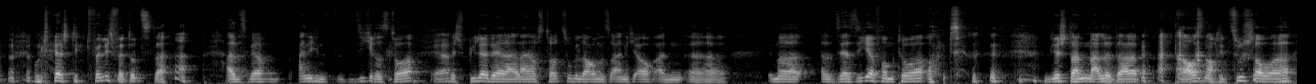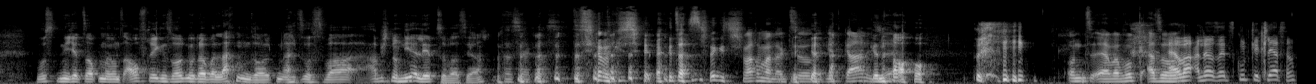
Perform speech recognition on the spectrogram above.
Und der steht völlig verdutzt da. Also es wäre eigentlich ein sicheres Tor. Ja. Der Spieler, der allein aufs Tor zugelaufen ist, eigentlich auch ein äh, immer also sehr sicher vom Tor. Und wir standen alle da draußen, auch die Zuschauer wussten nicht jetzt, ob wir uns aufregen sollten oder aber lachen sollten. Also es war, habe ich noch nie erlebt, sowas, ja. Das ist ja krass. Das ist ja wirklich, das ist wirklich Schwachmann-Aktion. Das geht gar nicht. Genau. Und, äh, aber wo, also, Ja, aber andererseits gut geklärt, ne?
